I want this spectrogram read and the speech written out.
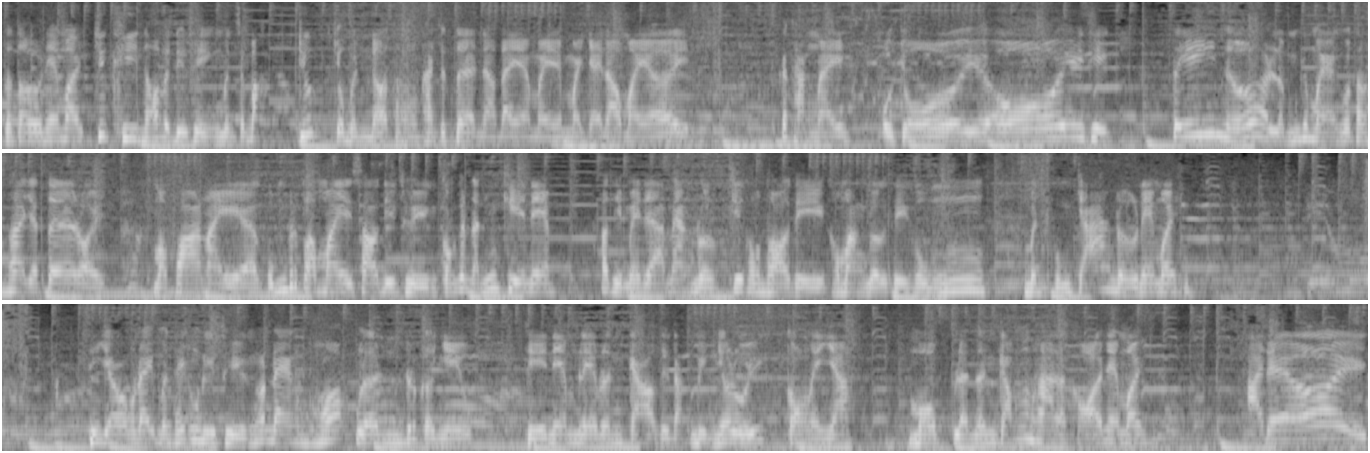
Từ từ anh em ơi, trước khi nói về điêu thuyền mình sẽ bắt trước cho mình đó, thằng hai t nào đây à mày mày chạy đâu mày ơi? Cái thằng này, ôi trời ơi thiệt tí nữa là lụm cái màn của thằng hai t rồi. Mà pha này à, cũng rất là may sao đi thuyền còn cái đánh kia anh em. Đó thì mày ra mới ăn được, chứ không thôi thì không ăn được thì cũng, mình cũng chả ăn được anh em ơi. Thì giờ đây mình thấy con đi thuyền nó đang hot lên rất là nhiều. Thì anh em leo lên cao thì đặc biệt nhớ lưu ý, con này nha. Một là nên cấm hai là khỏi anh em ơi. Ad ơi!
